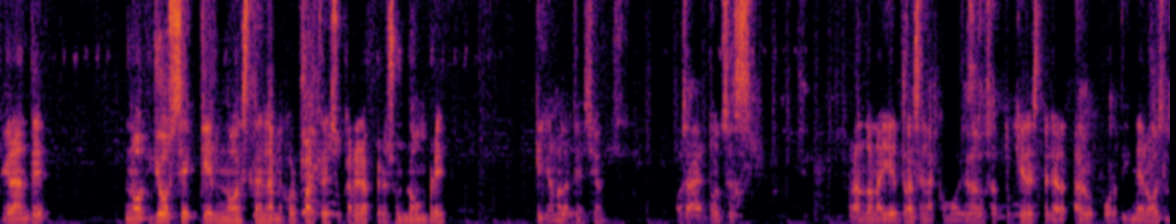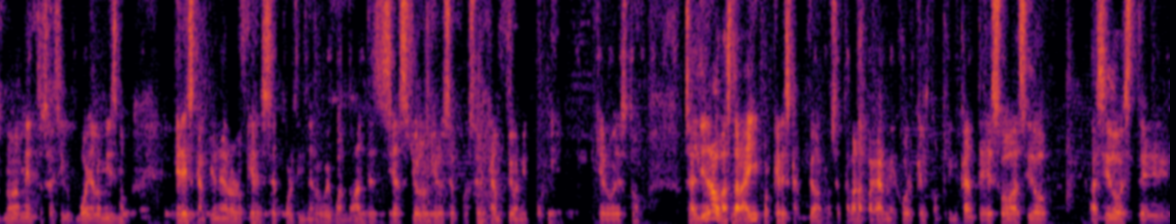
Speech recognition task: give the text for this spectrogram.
grande. No, yo sé que no está en la mejor parte de su carrera, pero es un nombre que llama la atención. O sea, entonces, Brandon, ahí entras en la comodidad. O sea, tú quieres pelear algo por dinero. nuevamente, o sea, sí, voy a lo mismo. Eres campeón y ahora lo quieres hacer por dinero, güey. Cuando antes decías, yo lo quiero hacer por ser campeón y porque quiero esto. O sea, el dinero va a estar ahí porque eres campeón. O sea, te van a pagar mejor que el contrincante. Eso ha sido, ha sido este,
